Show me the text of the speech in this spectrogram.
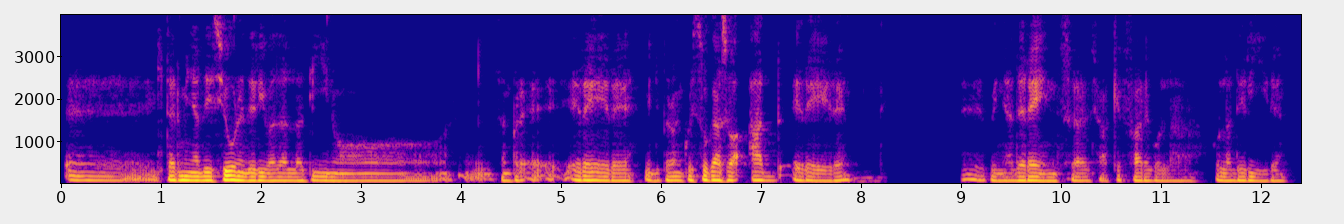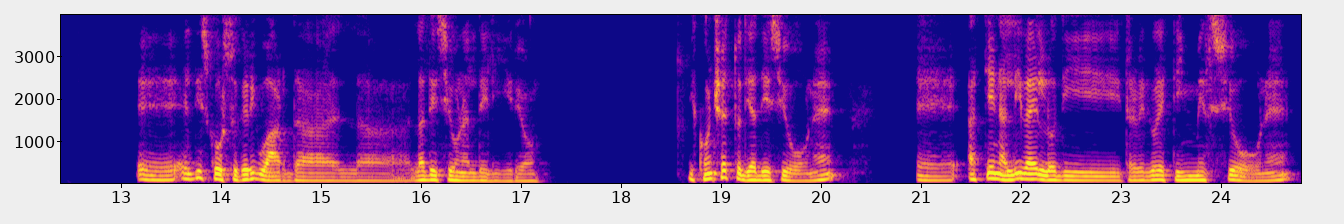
Eh, il termine adesione deriva dal latino sempre erere, quindi però in questo caso ad erere, eh, quindi aderenza, cioè, a che fare con, la, con l'aderire. è il discorso che riguarda l'adesione al delirio. Il concetto di adesione eh, attiene al livello di, tra virgolette, immersione,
